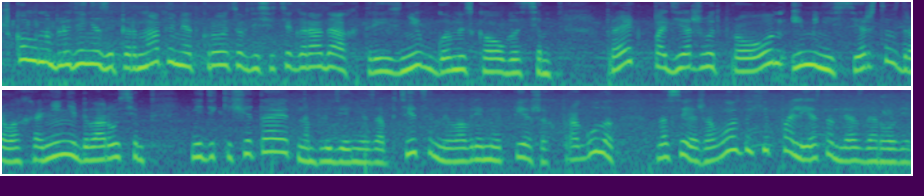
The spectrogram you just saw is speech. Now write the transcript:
Школа наблюдения за пернатыми откроется в 10 городах, три из них в Гомельской области. Проект поддерживают ПРООН и Министерство здравоохранения Беларуси. Медики считают, наблюдение за птицами во время пеших прогулок на свежем воздухе полезно для здоровья.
